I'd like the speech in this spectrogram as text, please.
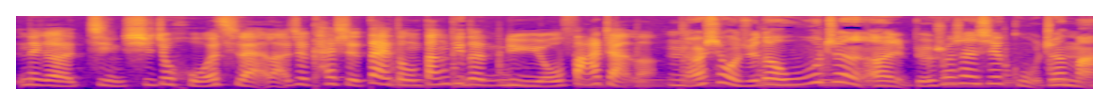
那个景区就火起来了，就开始带动当地的旅游发展了。嗯，而且我觉得乌镇，呃，比如说像一些古镇嘛，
